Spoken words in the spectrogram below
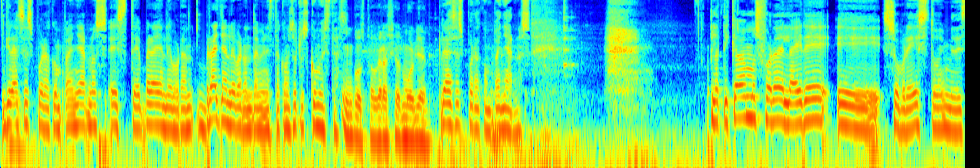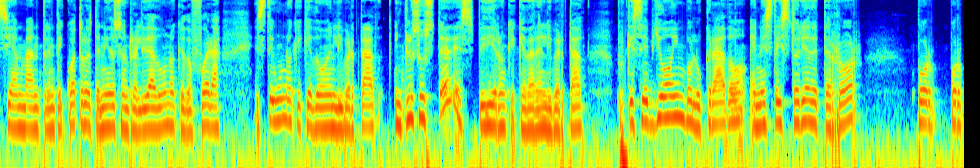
Gracias por acompañarnos. Este Brian Levarón, Brian Levarón también está con nosotros. ¿Cómo estás? Un gusto, gracias, muy bien. Gracias por acompañarnos. Platicábamos fuera del aire eh, sobre esto y me decían, van 34 detenidos, en realidad uno quedó fuera, este uno que quedó en libertad, incluso ustedes pidieron que quedara en libertad, porque se vio involucrado en esta historia de terror por, por,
